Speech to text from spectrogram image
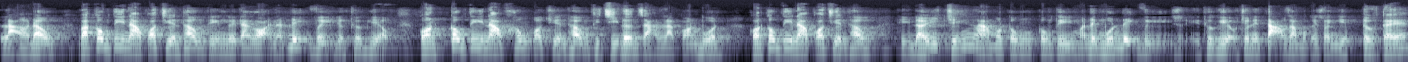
là ở đâu. Và công ty nào có truyền thông thì người ta gọi là định vị được thương hiệu. Còn công ty nào không có truyền thông thì chỉ đơn giản là con buôn. Còn công ty nào có truyền thông thì đấy chính là một công công ty mà định muốn định vị thương hiệu cho nên tạo ra một cái doanh nghiệp tử tế.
